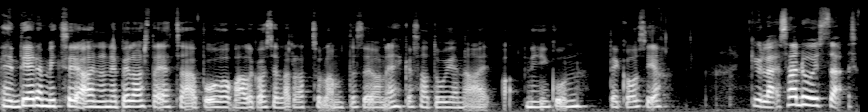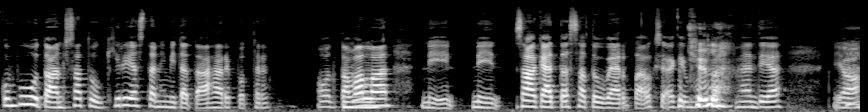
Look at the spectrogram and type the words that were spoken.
En tiedä, miksi aina ne pelastajat saapuu valkoisella ratsulla, mutta se on ehkä satujen a- niin kuin tekosia. Kyllä, saduissa, kun puhutaan satukirjasta, niin mitä tämä Harry Potter on tavallaan, mm. niin, niin saa käyttää satuvertauksiakin, Kyllä. mutta mä en tiedä. Joo.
